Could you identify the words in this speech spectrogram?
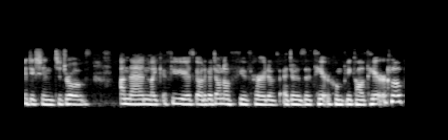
addiction to drugs. And then like a few years ago like i don't know if you've heard of uh, there's a theatre company called theatre club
